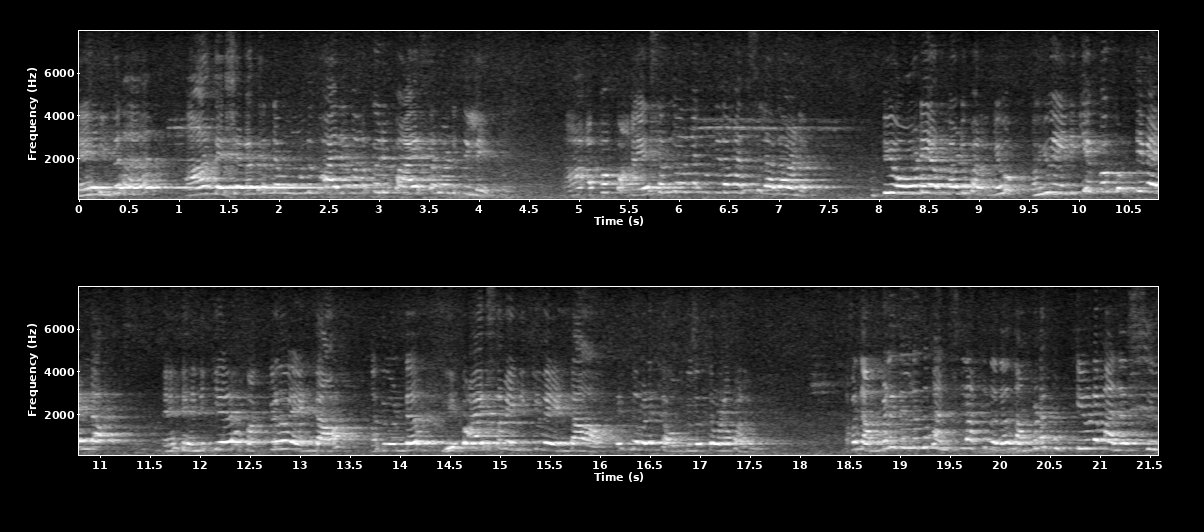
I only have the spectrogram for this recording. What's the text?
ഏ ഇത് ആ ദശരഥന്റെ മൂന്ന് ഭാര്യമാർക്ക് ഒരു പായസം കൊടുത്തില്ലേ? ആ അപ്പൊ പായസം എന്ന് പറഞ്ഞ കുട്ടിയുടെ മനസ്സിൽ അതാണ്. കുട്ടി ഓടി അമ്മയോട് പറഞ്ഞു അയ്യോ എനിക്കിപ്പോ കുട്ടി വേണ്ട. എനിക്ക് മക്കൾ വേണ്ട. അതുകൊണ്ട് ഈ പായസം എനിക്ക് വേണ്ട. എന്ന് അവളെ കൗതുകത്തോടെ പറഞ്ഞു. അപ്പൊ നമ്മൾ ഇതിൽ നിന്ന് മനസ്സിലാക്കുന്നത് നമ്മുടെ കുട്ടിയുടെ മനസ്സിൽ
